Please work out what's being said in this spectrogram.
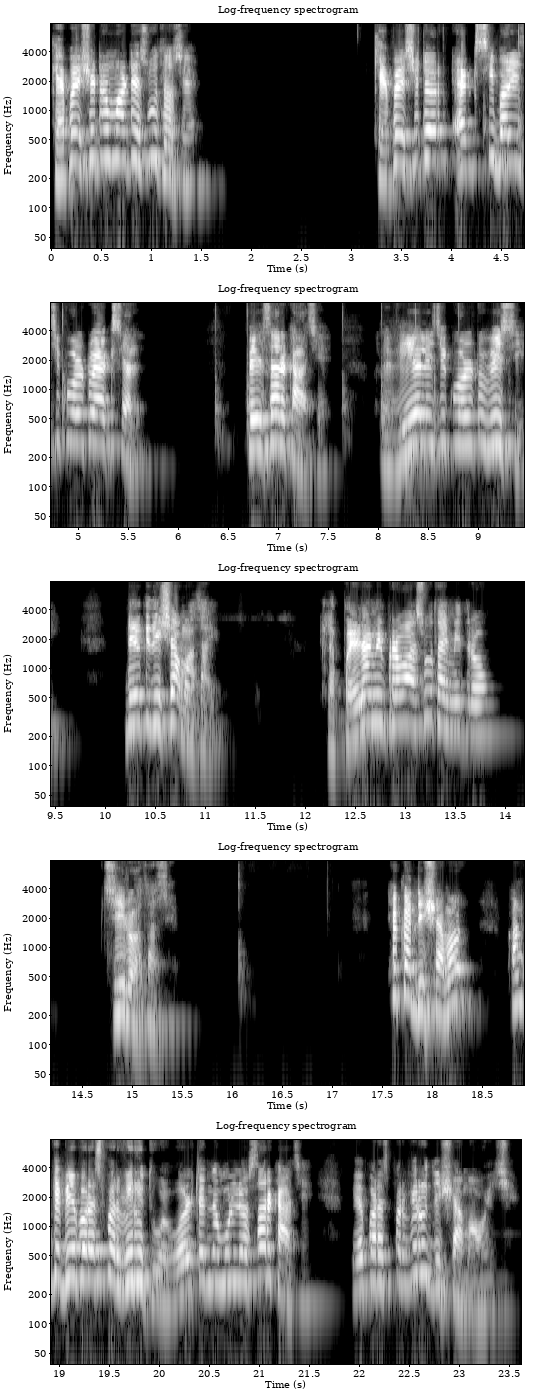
કેપેસિટર માટે શું થશે? Capacitor XC by is equal to XL બે સરખા છે. અને VL is equal to VC બે એક દિશામાં થાય? એટલે પરિણામી પ્રવાહ શું થાય મિત્રો? ઝીરો થશે. એક જ દિશામાં, કારણ કે બે પરસ્પર વિરુદ્ધ હોય. વોલ્ટેજના મૂલ્યો સરખા છે. બે પરસ્પર વિરુદ્ધ દિશામાં હોય છે.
